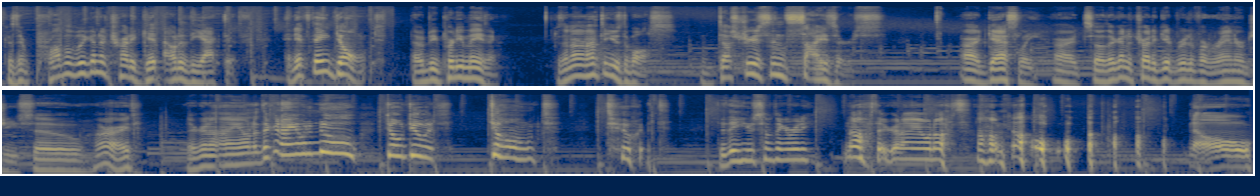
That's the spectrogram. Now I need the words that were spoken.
because they're probably going to try to get out of the active. And if they don't, that would be pretty amazing, because then I don't have to use the boss. Industrious Incisors. All right, Gastly. All right, so they're going to try to get rid of our energy. So, all right. They're going to Iono. They're going to Iono. No! Don't do it. Don't do it. Did they use something already? No, they're going to Iono us. Oh, no. no.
